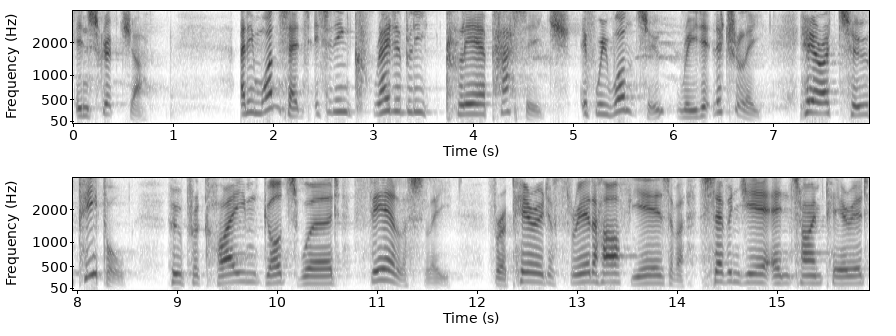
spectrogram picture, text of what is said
in Scripture. And in one sense, it's an incredibly clear passage if we want to read it literally. Here are two people who proclaim God's word fearlessly for a period of three and a half years of a seven year end time period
